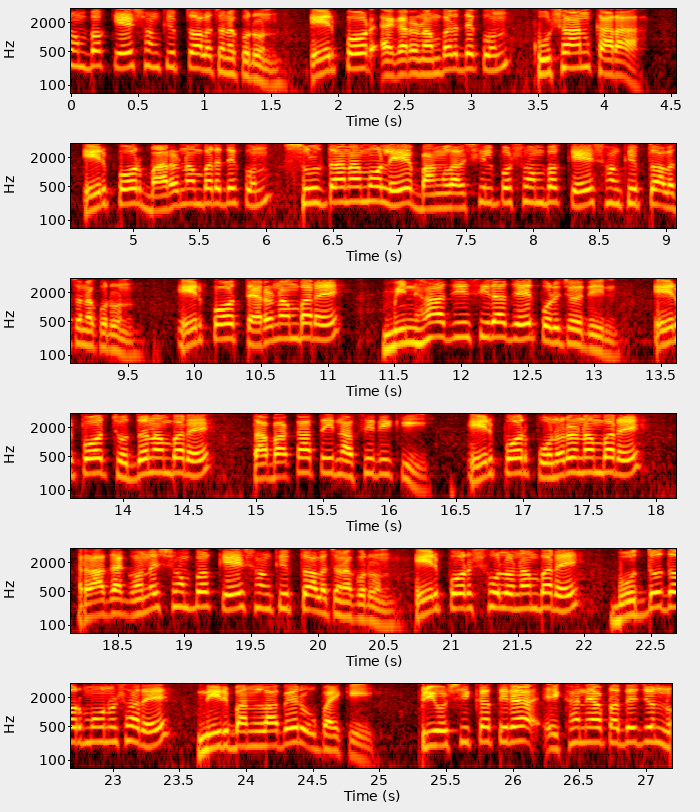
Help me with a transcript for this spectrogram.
সম্পর্কে সংক্ষিপ্ত আলোচনা করুন। এরপর এগারো নম্বরে দেখুন, কুষাণ কারা? এরপর বারো নম্বরে দেখুন, সুলতান আমলে বাংলার শিল্প সম্পর্কে সংক্ষিপ্ত আলোচনা করুন। এরপর তেরো নম্বরে, মিনহাজি সিরাজের পরিচয় দিন। এরপর চোদ্দ নম্বরে, তাবাকাতি নাসিরি কি? এরপর পনেরো নম্বরে, রাজা গণেশ সম্পর্কে সংক্ষিপ্ত আলোচনা করুন। এরপর ষোলো নম্বরে, বৌদ্ধ ধর্ম অনুসারে নির্বাণ লাভের উপায় কী? প্রিয় শিক্ষার্থীরা, এখানে আপনাদের জন্য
